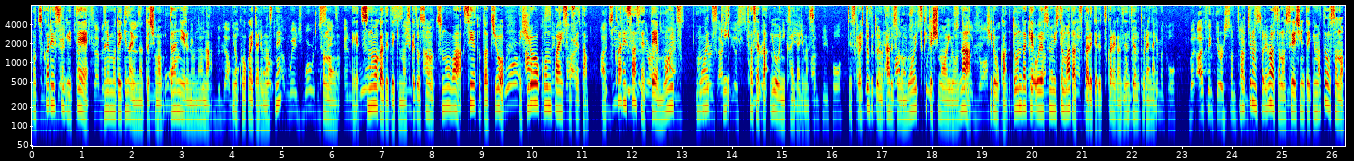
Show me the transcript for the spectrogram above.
もう疲れすぎて何もできないようになってしまうダニエルの7にはこう書いてありますねその角が出てきますけどその角は生徒たちを疲労困憊させたもう疲れさせて燃え尽燃え尽きさせたように書いてあります。ですから人々にあるその燃え尽きてしまうような疲労感、どんだけお休みしてもまだ疲れてる、疲れが全然取れない。もちろんそれはその精神的またはその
